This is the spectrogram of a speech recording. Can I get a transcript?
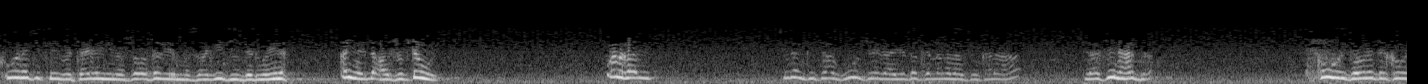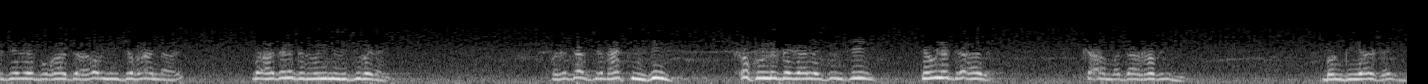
kuwana jidkayba taagan yihiin oo socodada iyo masaakiintii dadweyne ayay shufta wey walkhaarij sidan kitaabku uu sheegayo dadka labadaasoo kale ahaa laakiin hadda kuwii dawladda ka horjeedee buqaada ah oo yii jabhanahay baa haddana dadweynihii dubanay war haddaad jabhad tihiin xukun la dagaalaysan tihiin dawladda aada kaca madaarada iyo bangiyaasha iyo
